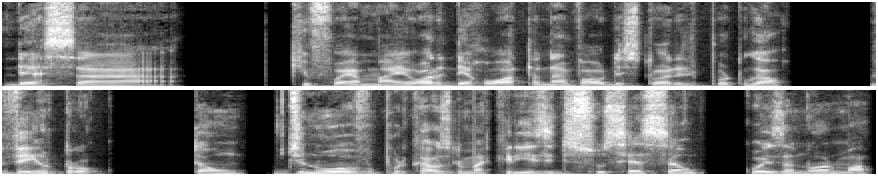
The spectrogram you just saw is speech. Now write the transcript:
dessa que foi a maior derrota naval da história de Portugal, veio o troco. Então, de novo, por causa de uma crise de sucessão, coisa normal,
